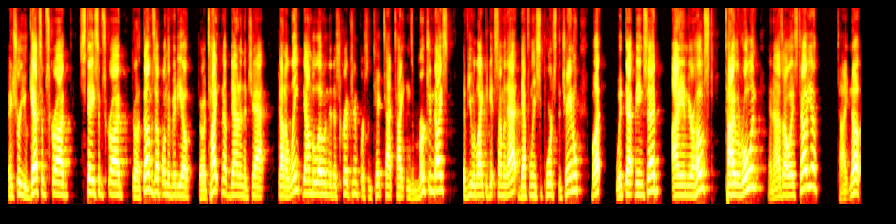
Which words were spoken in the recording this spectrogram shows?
Make sure you get subscribed, stay subscribed, throw a thumbs up on the video, throw a tighten up down in the chat. Got a link down below in the description for some Tic Tac Titans merchandise. If you would like to get some of that, definitely supports the channel. But with that being said, I am your host, Tyler Rowland. And as I always tell you, tighten up.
